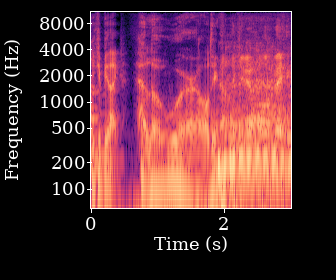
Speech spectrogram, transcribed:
You could be oh. like, Hello World, you know, like you do the whole thing.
